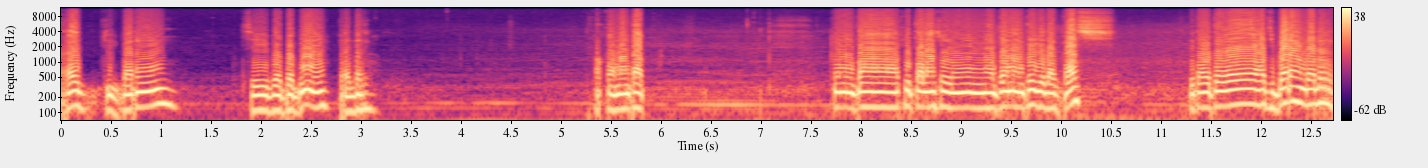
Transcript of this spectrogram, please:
ride di bareng si bebek ini brother. Oke mantap. Oke minta kita langsung aja nanti kita gas. Kita otw aji bareng brother.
